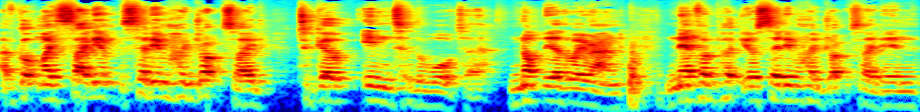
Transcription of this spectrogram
I've got my sodium, sodium hydroxide to go into the water, not the other way around. Never put your sodium hydroxide in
